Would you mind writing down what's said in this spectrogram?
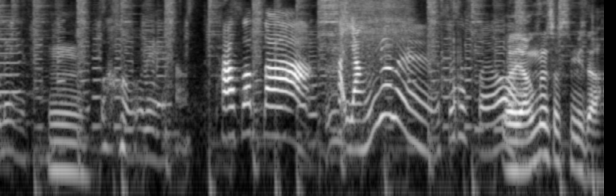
오래 해서. 음, 오래 해서. 다 썼다. 다 양면을 쓰셨어요. 네, 양면 썼습니다.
